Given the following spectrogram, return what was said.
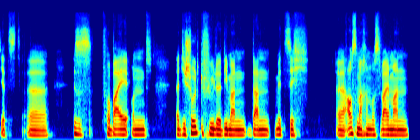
jetzt äh, ist es vorbei und äh, die Schuldgefühle, die man dann mit sich äh, ausmachen muss, weil man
